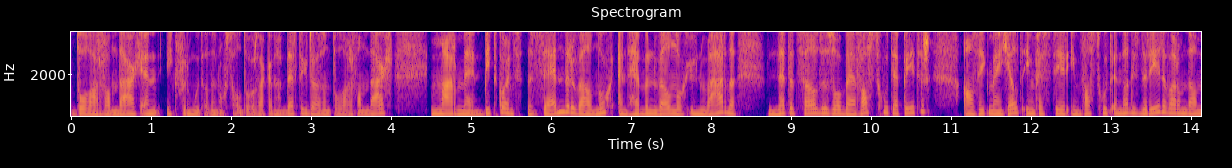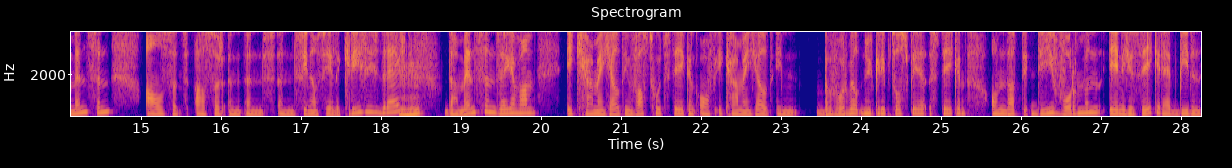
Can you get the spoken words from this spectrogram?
dollar vandaag. En ik vermoed dat hij nog zal doorzakken naar 30.000 dollar vandaag. Maar mijn bitcoins zijn er wel nog en hebben wel nog hun waarde. Net hetzelfde zo bij vastgoed, hè Peter? Als ik mijn geld investeer in vastgoed. En dat is de reden waarom dan mensen, als, het, als er een, een, een financiële crisis dreigt, dat mensen zeggen van, ik ga mijn geld in vastgoed steken of ik ga mijn geld in bijvoorbeeld nu crypto steken, omdat die vormen enige zekerheid bieden.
